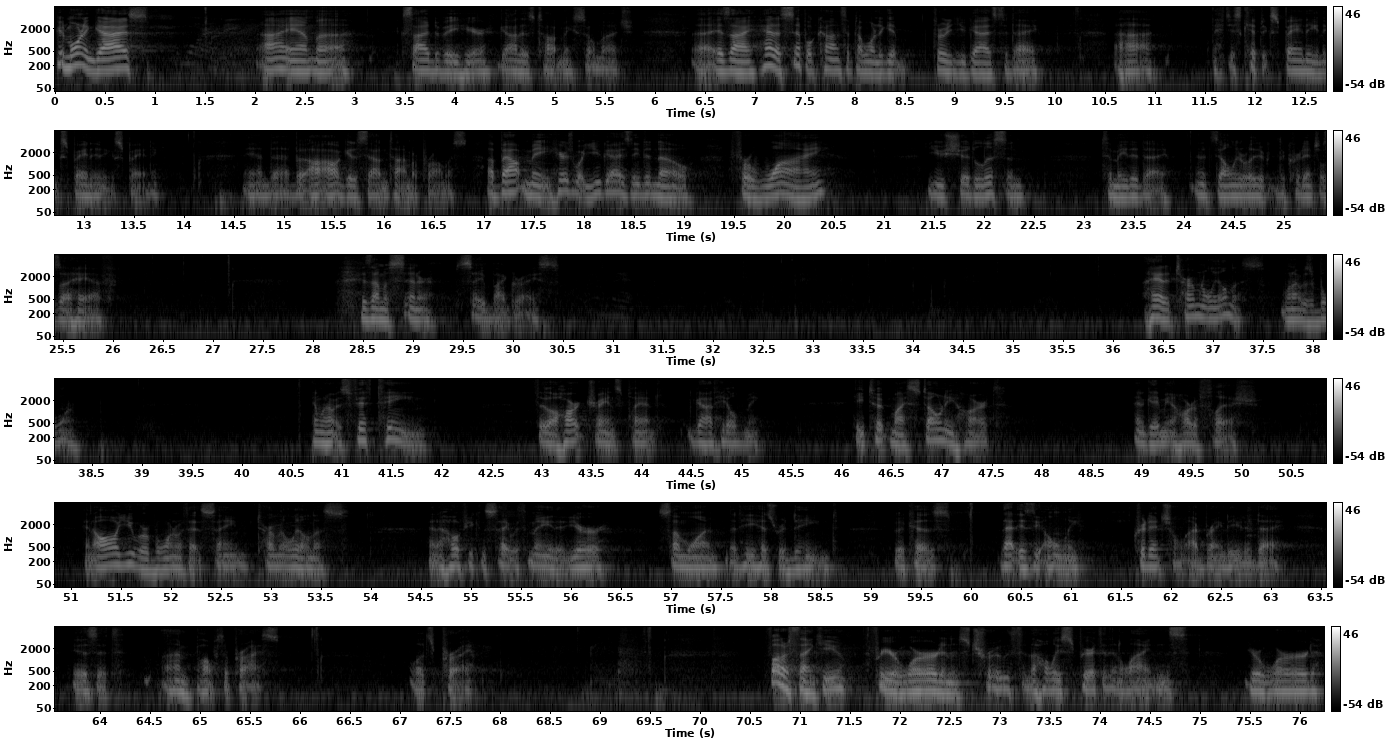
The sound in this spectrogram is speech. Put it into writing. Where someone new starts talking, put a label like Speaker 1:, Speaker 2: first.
Speaker 1: Good morning, guys. I am uh, excited to be here. God has taught me so much. Uh, as I had a simple concept I wanted to get through to you guys today, uh, it just kept expanding and expanding and expanding. And, uh, but I'll, I'll get us out in time, I promise. About me, here's what you guys need to know for why you should listen to me today. And it's the only really the credentials I have. Is I'm a sinner saved by grace. I had a terminal illness when I was born. And when I was 15, through a heart transplant, God healed me. He took my stony heart and gave me a heart of flesh. And all you were born with that same terminal illness. And I hope you can say with me that you're someone that He has redeemed because that is the only credential I bring to you today is that I'm bought with a price. Let's pray. Father, thank you for your word and its truth and the Holy Spirit that enlightens your word.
